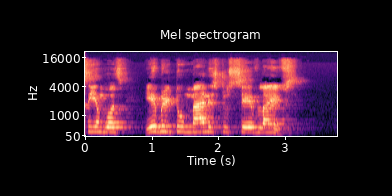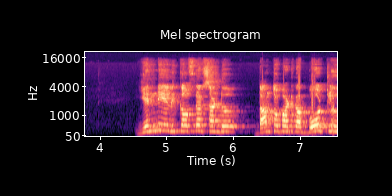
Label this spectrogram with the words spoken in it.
CM was able to manage to save lives ఎన్ని హెలికాప్టర్స్ అండ్ దాంతోపాటుగా బోట్లు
